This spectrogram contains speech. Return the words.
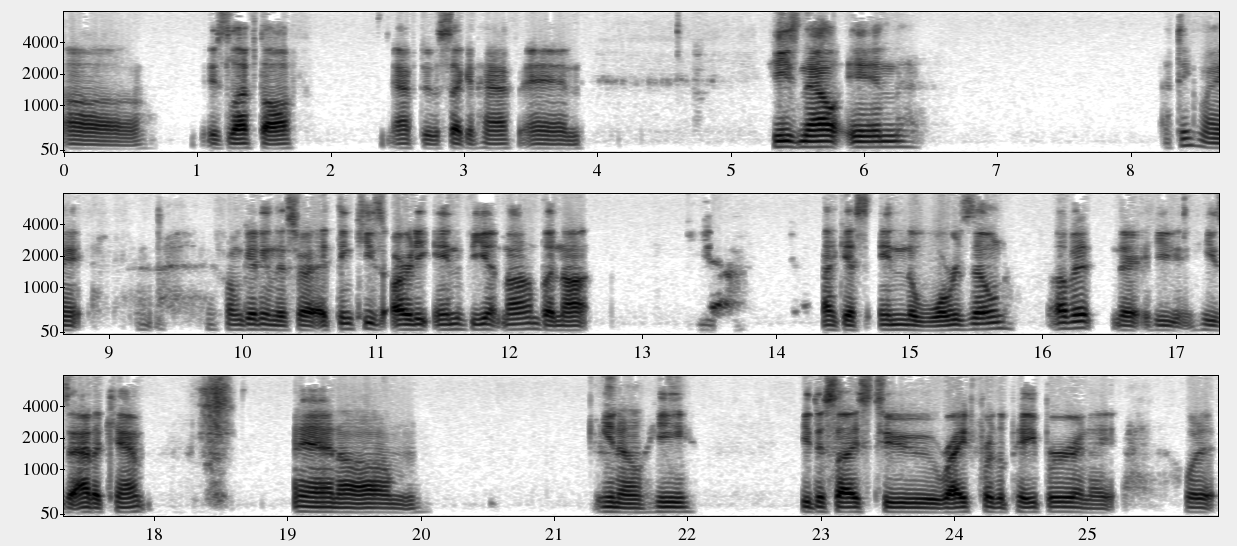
uh is left off after the second half and he's now in I think my if I'm getting this right, I think he's already in Vietnam but not Yeah. I guess in the war zone of it. There he he's at a camp and um you know, he he decides to write for the paper and I what it,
